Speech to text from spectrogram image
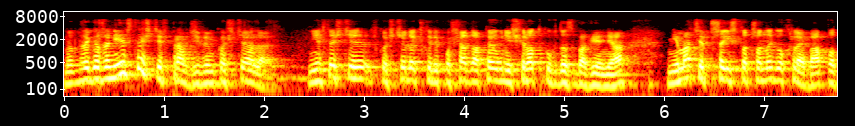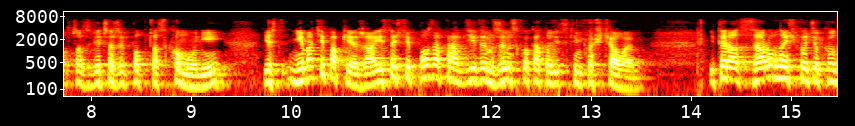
No dlatego, że nie jesteście w prawdziwym kościele. Nie jesteście w kościele, który posiada pełnię środków do zbawienia. Nie macie przeistoczonego chleba podczas wieczerzy, podczas komunii. Jest, nie macie papieża. Jesteście poza prawdziwym rzymskokatolickim kościołem. I teraz zarówno jeśli chodzi o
